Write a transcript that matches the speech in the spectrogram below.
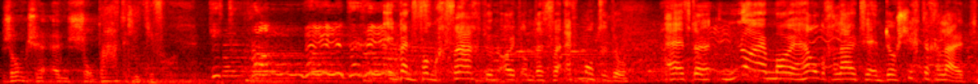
zong ze een soldatenliedje voor Ik ben van hem gevraagd toen ooit om dat voor Egmond te doen. Hij heeft een enorm mooi helder geluid en doorzichtig geluid.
